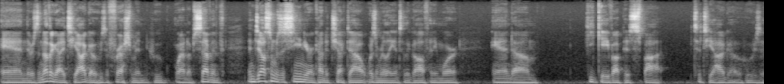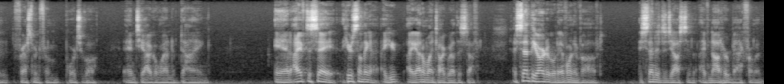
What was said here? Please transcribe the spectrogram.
And there was another guy, Tiago, who's a freshman, who wound up seventh. And Justin was a senior and kind of checked out, wasn't really into the golf anymore, and um, he gave up his spot to Tiago, who was a freshman from Portugal, and Tiago wound up dying. And I have to say, here's something I, I, I don't mind talking about this stuff. I sent the article to everyone involved. I sent it to Justin. I've not heard back from him.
